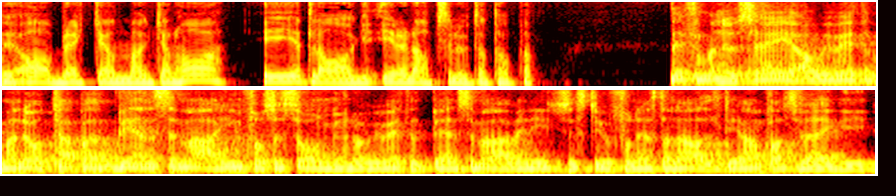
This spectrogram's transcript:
eh, avbräcken man kan ha i ett lag i den absoluta toppen. Det får man nu säga och vi vet att man då tappat Benzema inför säsongen och vi vet att Benzema och Vinicius stod för nästan allt i anfallsväg i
